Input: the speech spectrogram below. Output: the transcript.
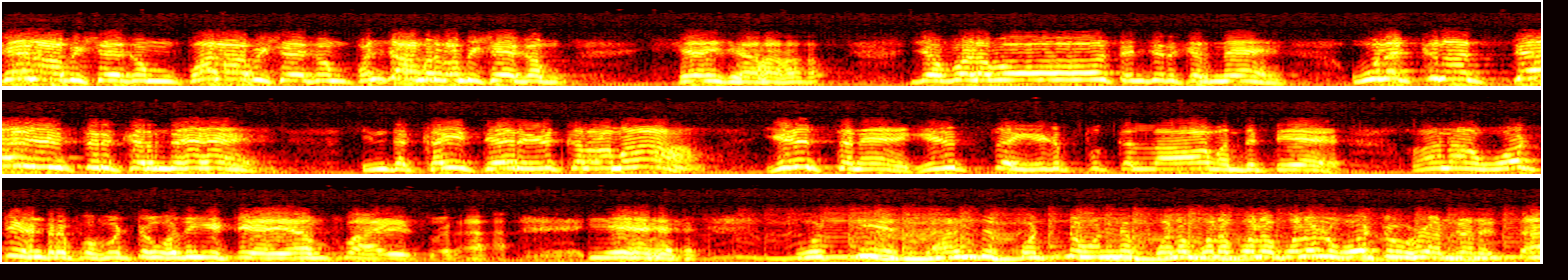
தேனாபிஷேகம் பாலாபிஷேகம் பஞ்சாமிரத அபிஷேகம் ஏயா எவ்வளவோ செஞ்சிருக்கிறனே. உனக்கு நான் தேர் இழுத்திருக்கிறனே. இந்த கை தேர் இழுக்கலாமா? இழுத்தனே இழுத்த இழுப்புக்கெல்லாம் வந்துட்டே. ஆனா ஓட்டு என்றப்ப மட்டும் ஒதுங்கிட்டே ஏன் பாயேஸ்வரா ஏ ஒட்டிய சார்ந்து கொட்டின உடனே பொல பொல பொல பொலன்னு ஓட்டு விழ நினைச்சா?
